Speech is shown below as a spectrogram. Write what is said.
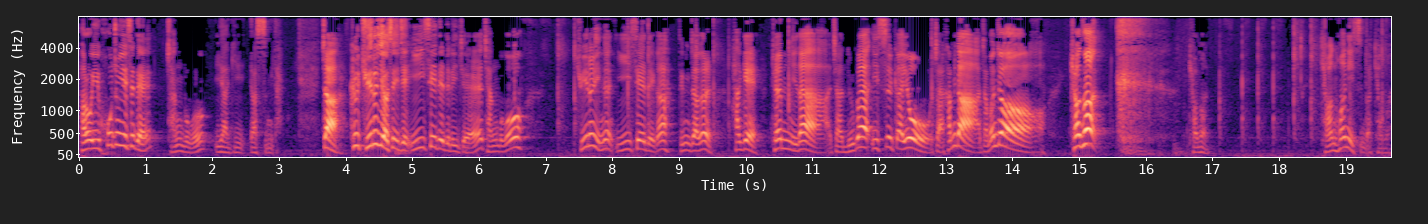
바로 이 호조 1세대 장보고 이야기였습니다. 자, 그 뒤를 이어서 이제 2세대들이 이제 장보고 뒤를 잇는 2세대가 등장을 하게 됩니다. 자, 누가 있을까요? 자, 갑니다. 자, 먼저 견훤. 견훤. 견훤이 있습니다. 견훤.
